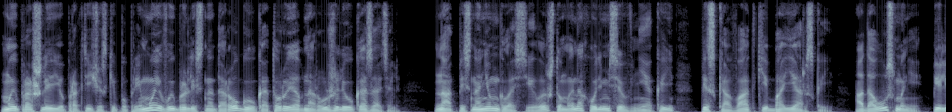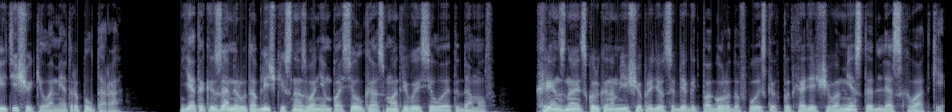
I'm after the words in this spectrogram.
Мы прошли ее практически по прямой и выбрались на дорогу, у которой обнаружили указатель. Надпись на нем гласила, что мы находимся в некой песковатке Боярской, а до Усмани пилить еще километра полтора. Я так и замер у таблички с названием поселка, осматривая силуэты домов. Хрен знает, сколько нам еще придется бегать по городу в поисках подходящего места для схватки.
